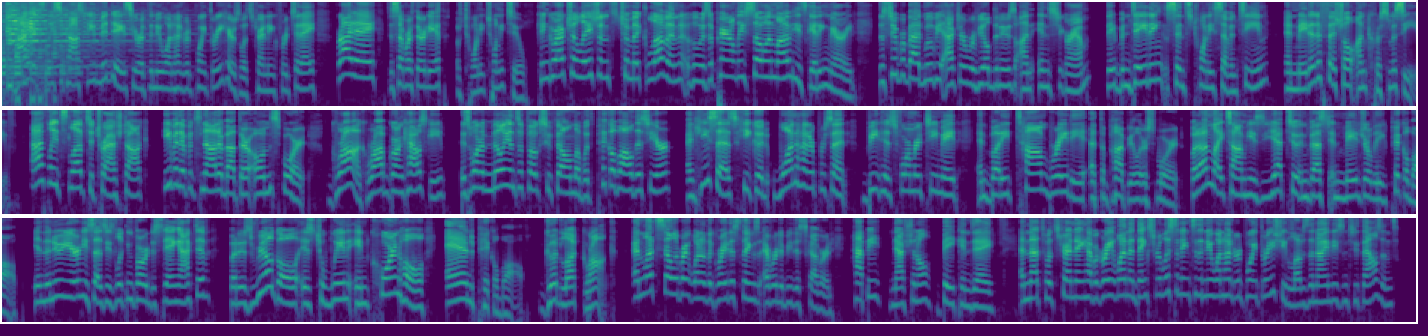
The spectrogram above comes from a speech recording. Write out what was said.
Hi, it's Lisa Costi. Middays here at the new 100.3. Here's what's trending for today, Friday, December 30th of 2022. Congratulations to McLovin, who is apparently so in love he's getting married. The Superbad movie actor revealed the news on Instagram. They've been dating since 2017 and made it official on Christmas Eve. Athletes love to trash talk, even if it's not about their own sport. Gronk, Rob Gronkowski, is one of millions of folks who fell in love with pickleball this year. And he says he could 100% beat his former teammate and buddy Tom Brady at the popular sport. But unlike Tom, he's yet to invest in Major League Pickleball. In the new year, he says he's looking forward to staying active, but his real goal is to win in cornhole and pickleball. Good luck, Gronk. And let's celebrate one of the greatest things ever to be discovered. Happy National Bacon Day. And that's what's trending. Have a great one. And thanks for listening to the new 100.3. She loves the 90s and 2000s.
